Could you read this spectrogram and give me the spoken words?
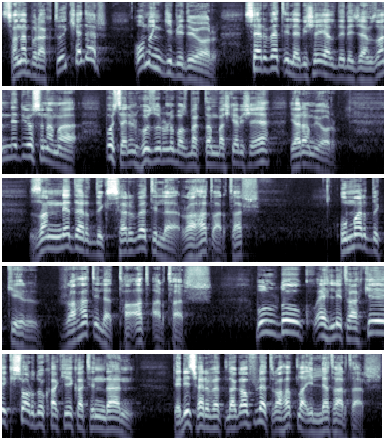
sana bıraktığı keder. Onun gibi diyor. Servet ile bir şey elde edeceğim zannediyorsun ama bu senin huzurunu bozmaktan başka bir şeye yaramıyor. Zannederdik servet ile rahat artar. Umardık ki rahat ile taat artar. Bulduk ehli tahkik, sorduk hakikatinden. Dedi servetle gaflet, rahatla illet artar.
